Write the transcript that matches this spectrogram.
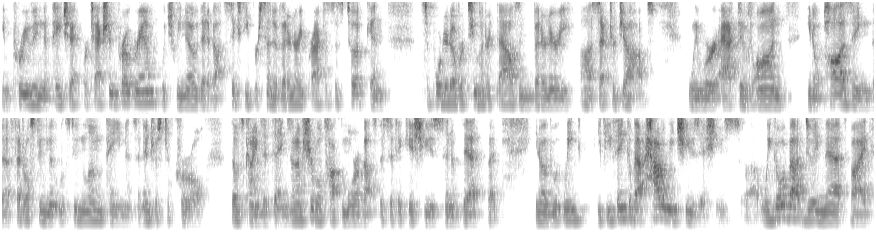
improving the paycheck protection program, which we know that about 60% of veterinary practices took and supported over 200,000 veterinary uh, sector jobs. We were active on, you know, pausing the federal student student loan payments and interest accrual, those kinds of things. And I'm sure we'll talk more about specific issues in a bit. But you know we if you think about how do we choose issues uh, we go about doing that by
